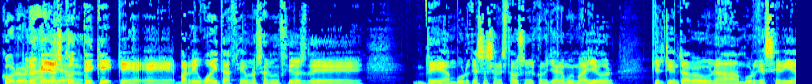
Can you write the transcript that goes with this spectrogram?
Creo que ya os conté que, que, eh, Barry White hacía unos anuncios de, de hamburguesas en Estados Unidos cuando ya era muy mayor, que el tío entraba en una hamburguesería,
